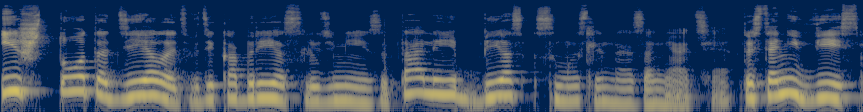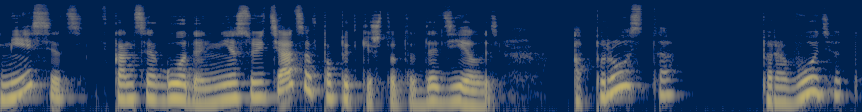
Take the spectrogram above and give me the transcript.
и что-то делать в декабре с людьми из Италии бессмысленное занятие. То есть они весь месяц в конце года не суетятся в попытке что-то доделать, а просто проводят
